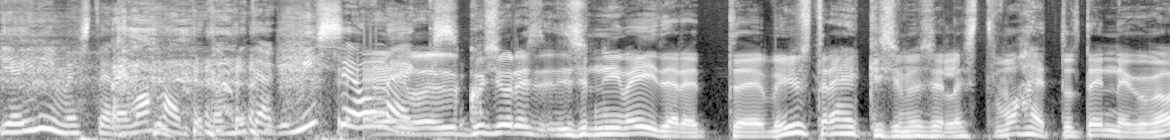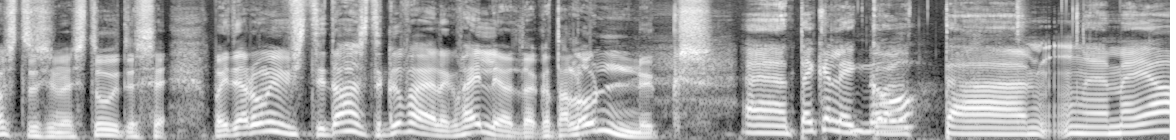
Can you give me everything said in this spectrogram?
ja inimestele vahendada midagi, mis see oleks? kusjuures see on nii veider, et me just rääkisime sellest vahetult enne, kui me astusime stuudiosse. ma ei tea, Romi vist ei taha seda kõva häälega välja öelda, aga tal on üks. Äh, tegelikult no. Äh, me ja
